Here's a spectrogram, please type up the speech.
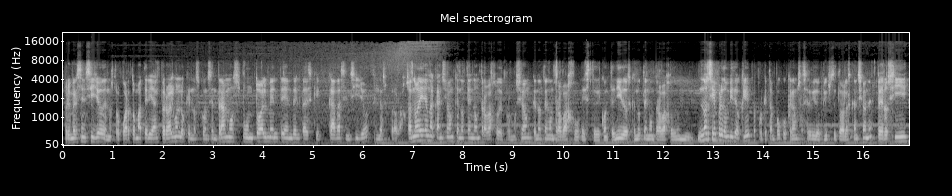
primer sencillo de nuestro cuarto material, pero algo en lo que nos concentramos puntualmente en Delta es que cada sencillo tenga su trabajo. O sea, no hay una canción que no tenga un trabajo de promoción, que no tenga un trabajo este, de contenidos, que no tenga un trabajo de un... No siempre de un videoclip, porque tampoco queremos hacer videoclips de todas las canciones, pero sí,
